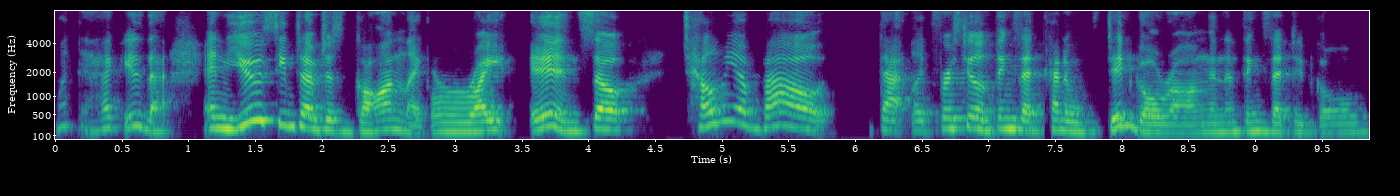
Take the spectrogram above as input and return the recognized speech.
what the heck is that? And you seem to have just gone like right in. So tell me about that like first deal and things that kind of did go wrong and then things that did go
